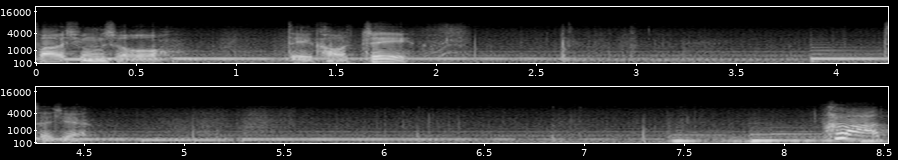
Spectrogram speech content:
惩罚凶手，得靠这个。再见，Plot。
